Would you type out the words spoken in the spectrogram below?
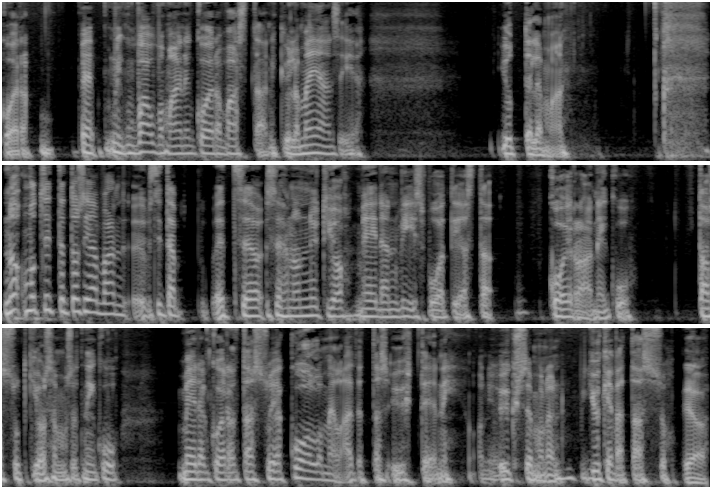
koira, pe, niin kuin vauvamainen koira vastaan, niin kyllä mä jään siihen juttelemaan. No, mutta sitten tosiaan vaan sitä, että se, sehän on nyt jo meidän viisivuotiasta koiraa, niin kuin tassutkin on semmoiset niin kuin meidän koiran tassuja kolme laitettaisiin yhteen, niin on jo yksi semmoinen jykevä tassu. Joo.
